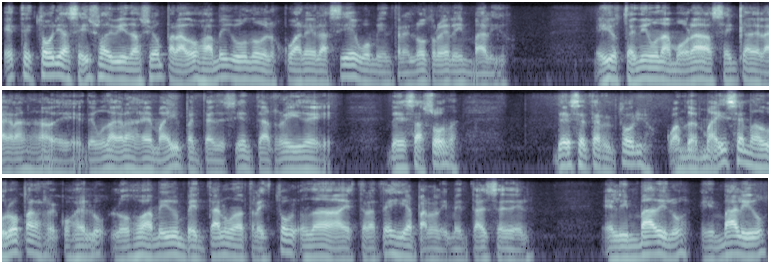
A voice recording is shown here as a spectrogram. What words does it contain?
esta historia se hizo adivinación para dos amigos, uno de los cuales era ciego mientras el otro era inválido. Ellos tenían una morada cerca de la granja de, de una granja de maíz perteneciente al rey de, de esa zona, de ese territorio. Cuando el maíz se maduró para recogerlo, los dos amigos inventaron una, una estrategia para alimentarse de él. El inválido, inválido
